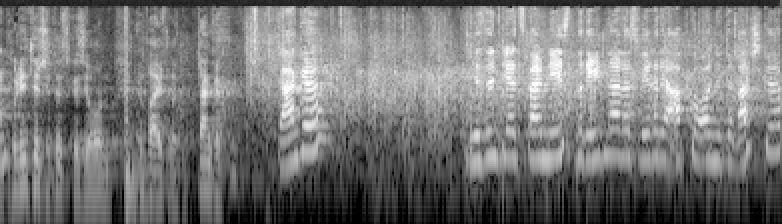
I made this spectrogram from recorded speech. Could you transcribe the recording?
die politische Diskussion im Weiteren. Danke. Danke. Wir sind jetzt beim nächsten Redner. Das wäre der Abg. Raschke.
